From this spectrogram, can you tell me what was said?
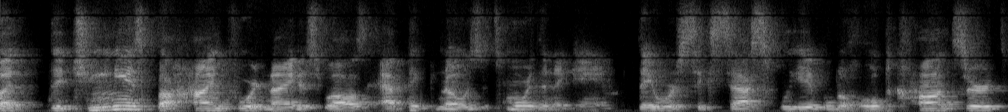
but the genius behind Fortnite, as well as Epic, knows it's more than a game. They were successfully able to hold concerts,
